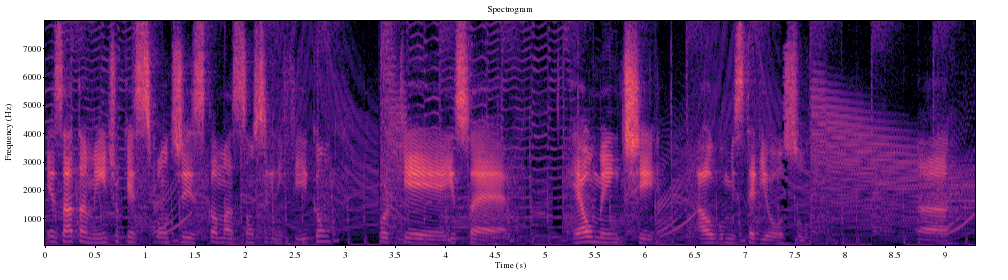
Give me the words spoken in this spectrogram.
exatamente o que esses pontos de exclamação significam. Porque isso é realmente algo misterioso. Uh,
